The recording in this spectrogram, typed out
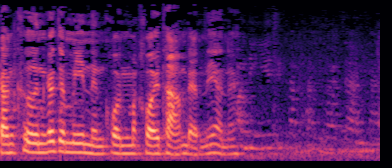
กลางคืนก็จะมีหนึ่งคนมาคอยถามแบบเนี้ยนะเอาดีสิครับท่านอาจารย์ค่ะ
